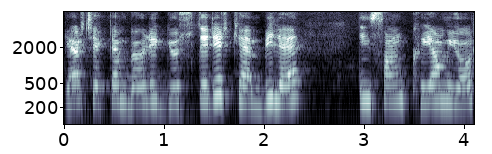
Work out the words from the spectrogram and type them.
Gerçekten böyle gösterirken bile insan kıyamıyor.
